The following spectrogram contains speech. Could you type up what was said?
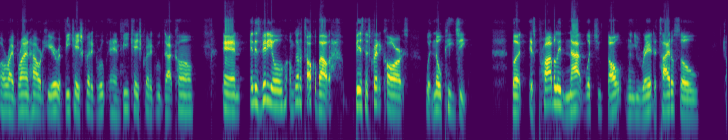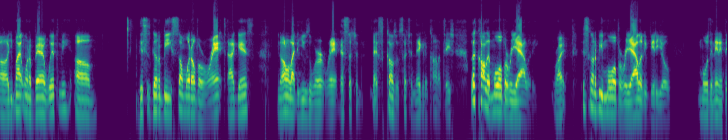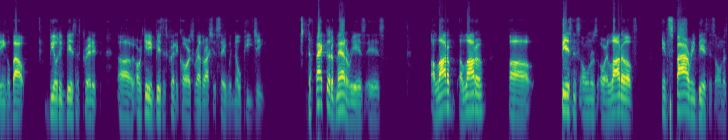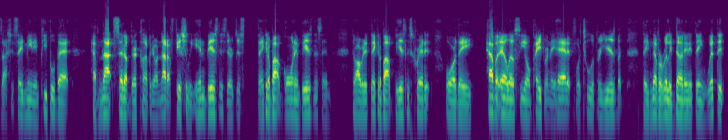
All right, Brian Howard here at BKH Credit Group and bkhcreditgroup.com. And in this video, I'm going to talk about business credit cards with no PG. But it's probably not what you thought when you read the title, so uh, you might want to bear with me. Um, this is going to be somewhat of a rant, I guess. You know, I don't like to use the word rant. That's such a that comes with such a negative connotation. Let's call it more of a reality, right? This is going to be more of a reality video more than anything about building business credit uh, or getting business credit cards, rather, I should say, with no PG. The fact of the matter is, is a lot of a lot of uh, business owners or a lot of inspiring business owners, I should say, meaning people that have not set up their company or not officially in business. They're just thinking about going in business and they're already thinking about business credit or they have an LLC on paper and they had it for two or three years, but they've never really done anything with it.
